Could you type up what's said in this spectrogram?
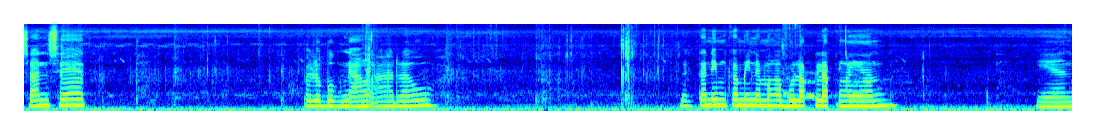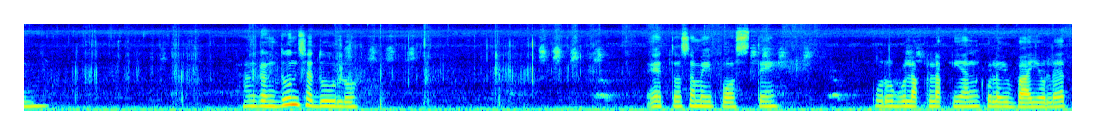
Sunset. Palubog na ang araw. Nagtanim kami ng mga bulaklak ngayon. Yan. Hanggang dun sa dulo. Ito sa may poste. Puro bulaklak yan, kulay violet.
